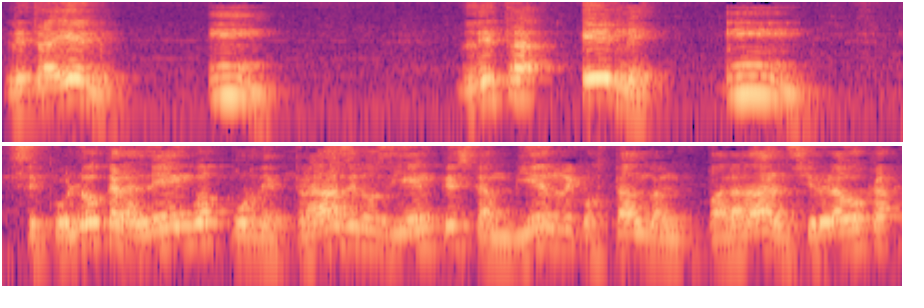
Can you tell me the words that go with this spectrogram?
Letra M, mm. Letra N, mm. Se coloca la lengua por detrás de los dientes, también recostando al paladar, al cielo de la boca.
